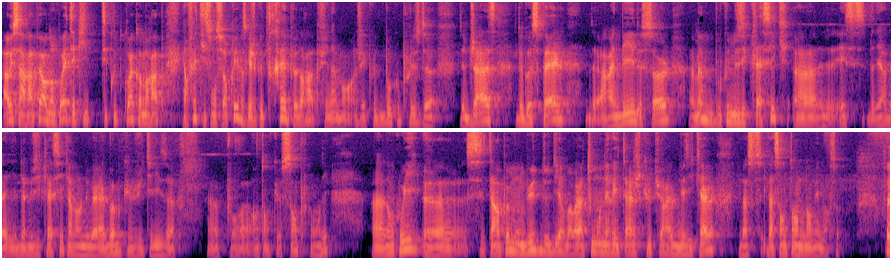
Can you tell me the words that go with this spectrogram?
Ah oui, c'est un rappeur, donc ouais, t'écoutes quoi comme rap? Et en fait, ils sont surpris parce que j'écoute très peu de rap finalement. J'écoute beaucoup plus de, de, jazz, de gospel, de RB, de soul, euh, même beaucoup de musique classique. Euh, et d'ailleurs, il y a de la musique classique hein, dans le nouvel album que j'utilise pour en tant que sample, comme on dit. donc oui, c'était un peu mon but de dire bah voilà, tout mon héritage culturel musical, il va s'entendre dans mes morceaux. Fait,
